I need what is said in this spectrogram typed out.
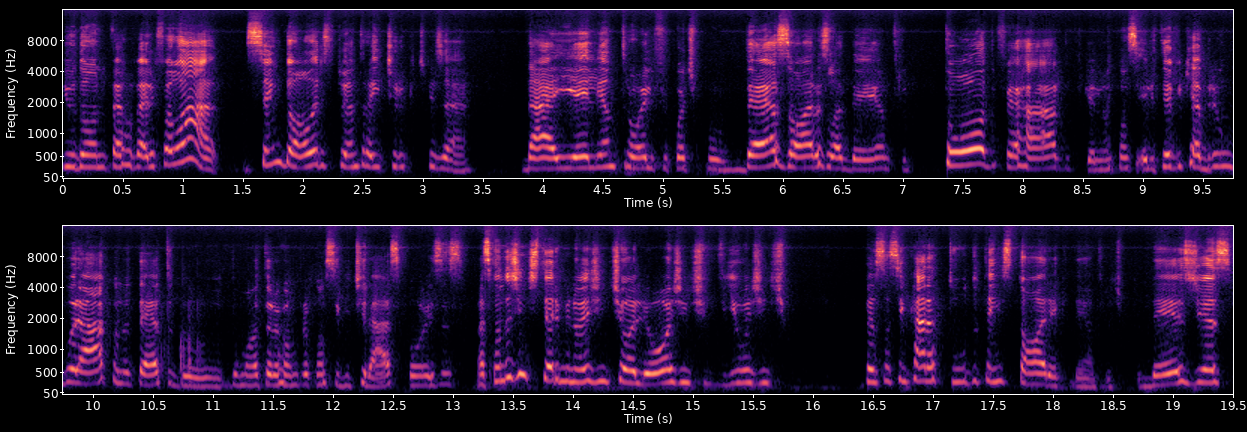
E o dono do ferro velho falou: "Ah, 100 dólares tu entra aí, tira o que tu quiser". Daí ele entrou, ele ficou tipo 10 horas lá dentro, todo ferrado, porque ele não consegui, ele teve que abrir um buraco no teto do, do motorhome para conseguir tirar as coisas. Mas quando a gente terminou, a gente olhou, a gente viu, a gente pensou assim, cara, tudo tem história aqui dentro, tipo, desde as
